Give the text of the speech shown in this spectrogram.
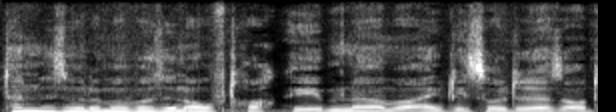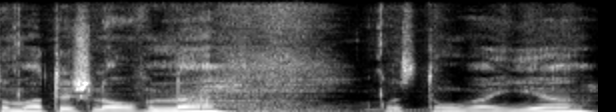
Dann müssen wir doch mal was in Auftrag geben, ne? Aber eigentlich sollte das automatisch laufen, ne? Rüstung war hier.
